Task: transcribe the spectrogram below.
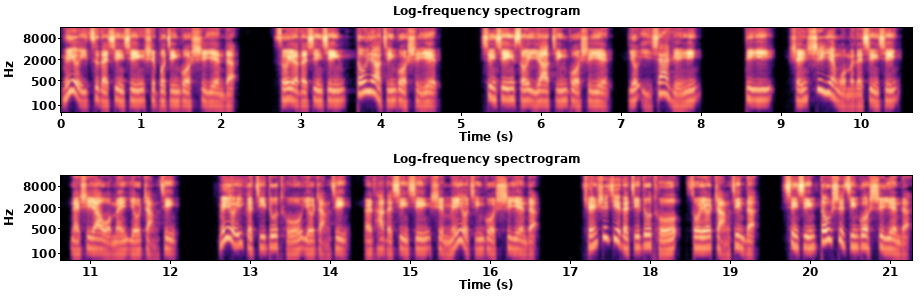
没有一次的信心是不经过试验的，所有的信心都要经过试验。信心所以要经过试验，有以下原因：第一，神试验我们的信心，乃是要我们有长进。没有一个基督徒有长进，而他的信心是没有经过试验的。全世界的基督徒所有长进的信心都是经过试验的。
